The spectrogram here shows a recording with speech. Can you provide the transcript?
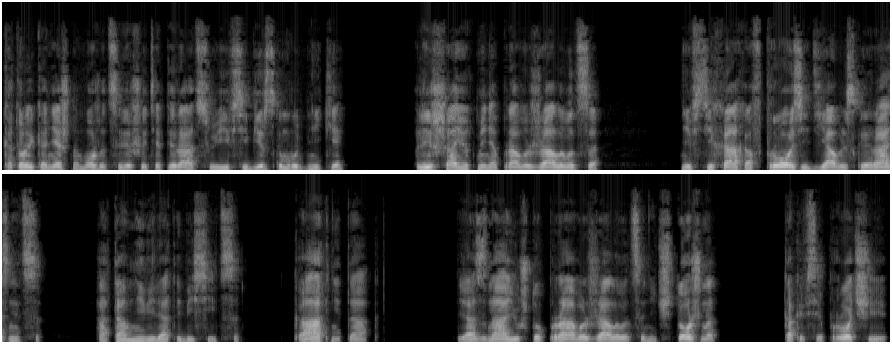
который, конечно, может совершить операцию и в сибирском руднике. Лишают меня права жаловаться. Не в стихах, а в прозе дьявольская разница. А там не велят и беситься. Как не так? Я знаю, что право жаловаться ничтожно, как и все прочие,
